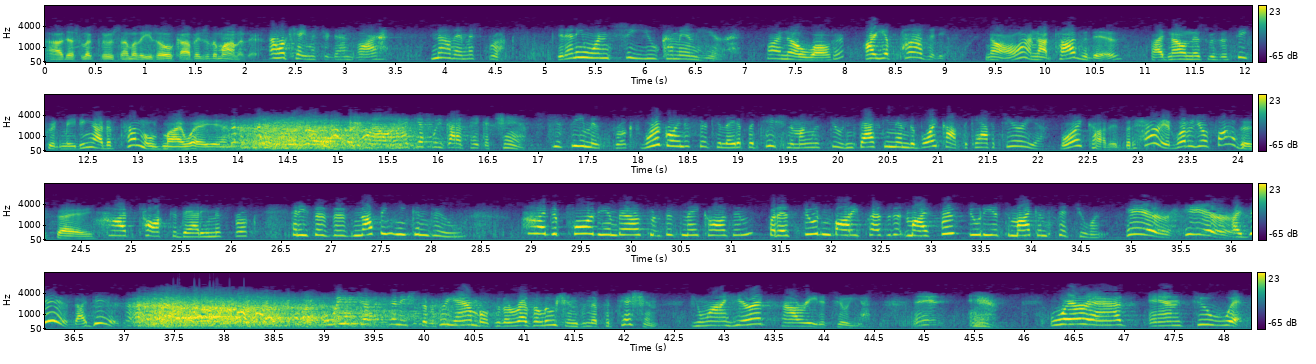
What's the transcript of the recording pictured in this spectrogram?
I'll just look through some of these old copies of the Monitor. Okay, Mr. Dunbar. Now then, Miss Brooks, did anyone see you come in here? Why, no, Walter. Are you positive? No, I'm not positive. If I'd known this was a secret meeting, I'd have tunneled my way in. well, I guess we've got to take a chance. You see, Miss Brooks, we're going to circulate a petition among the students asking them to boycott the cafeteria. Boycott it? But, Harriet, what'll your father say? I've talked to Daddy, Miss Brooks, and he says there's nothing he can do. Oh, I deplore the embarrassment this may cause him, but as student body president, my first duty is to my constituents. Here, here. I did, I did. We've just finished the preamble to the resolutions and the petition. If you want to hear it, I'll read it to you. Whereas, and to wit,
